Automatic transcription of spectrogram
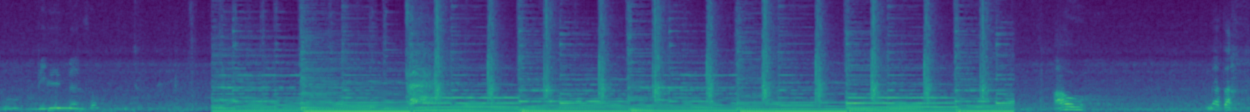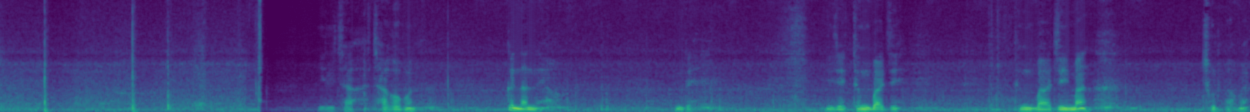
쪽으로 밀면서. 아우 끝났다. 1차 작업은 끝났네요. 근데 이제 등받이 등받이만 조립하면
